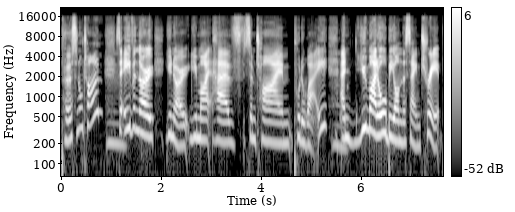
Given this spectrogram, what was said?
personal time. So mm. even though, you know, you might have some time put away and you might all be on the same trip,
